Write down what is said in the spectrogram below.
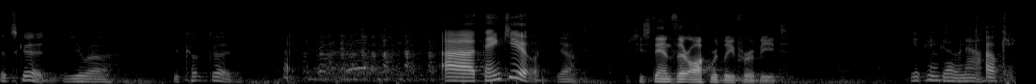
It's good. You, uh, you cook good. Uh, thank you. Yeah. She stands there awkwardly for a beat. You can go now. Okay.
